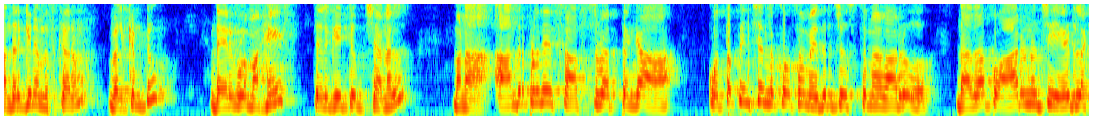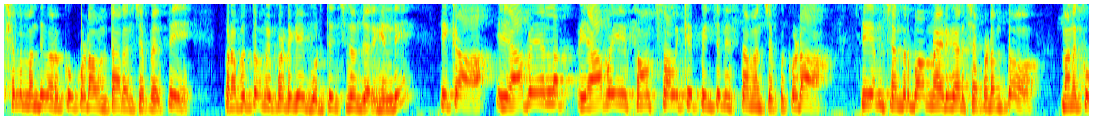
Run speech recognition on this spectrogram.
అందరికీ నమస్కారం. వెల్కమ్ టు డైరంగుల మహేష్ తెలుగు యూట్యూబ్ ఛానల్. మన ఆంధ్రప్రదేశ్ రాష్ట్ర వ్యాప్తంగా కొత్త పింఛన్ల కోసం ఎదురు చూస్తున్న వారు దాదాపు ఆరు నుంచి ఏడు లక్షల మంది వరకు కూడా ఉంటారని చెప్పేసి ప్రభుత్వం ఇప్పటికే గుర్తించడం జరిగింది. ఇక యాభై ఏళ్ళ యాభై సంవత్సరాలకే పింఛన్ ఇస్తామని చెప్పి కూడా సీఎం చంద్రబాబు నాయుడు గారు చెప్పడంతో మనకు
